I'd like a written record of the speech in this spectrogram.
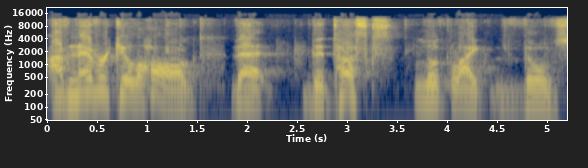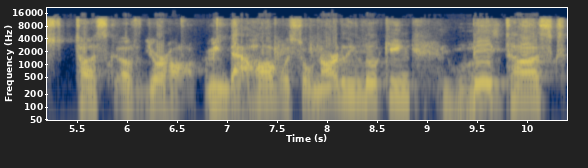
I've never killed a hog that the tusks look like those tusks of your hog. I mean, that hog was so gnarly looking, big tusks.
